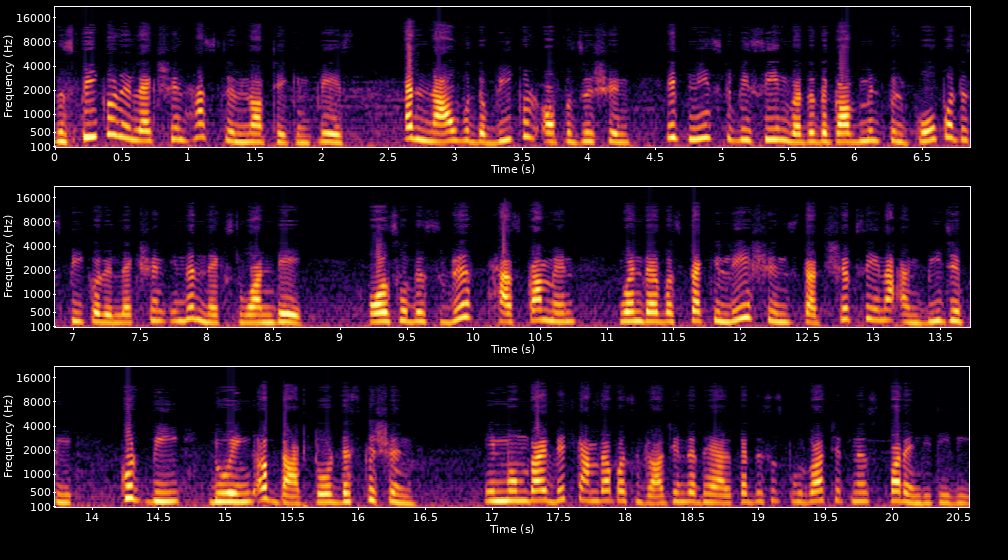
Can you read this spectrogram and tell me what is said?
The speaker election has still not taken place and now with the weaker opposition, it needs to be seen whether the government will go for the speaker election in the next one day. Also, this rift has come in when there were speculations that Shiv Sena and BJP could be doing a backdoor discussion. In Mumbai with camera person Rajendra Dayalkar, this is Purva Chitnis for NDTV.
